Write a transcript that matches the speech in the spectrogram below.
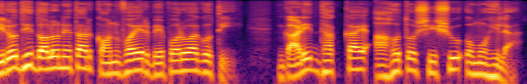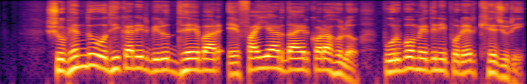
বিরোধী দলনেতার কনভয়ের বেপরোয়া গতি, গাড়ির ধাক্কায় আহত শিশু ও মহিলা। শুভেন্দু অধিকারীর বিরুদ্ধে এবার এফআইআর দায়ের করা হল পূর্ব মেদিনীপুরের খেজুরি।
